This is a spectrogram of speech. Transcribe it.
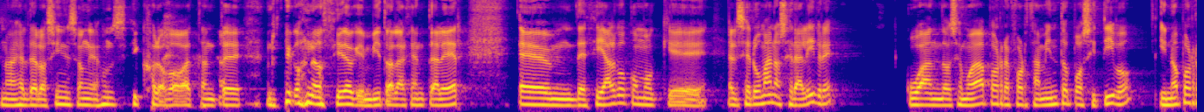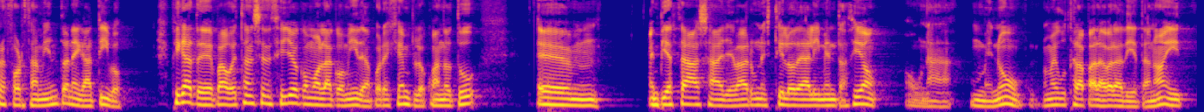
no es el de los Simpsons, es un psicólogo bastante reconocido que invito a la gente a leer, em, decía algo como que el ser humano será libre cuando se mueva por reforzamiento positivo y no por reforzamiento negativo. Fíjate, Pau, es tan sencillo como la comida. Por ejemplo, cuando tú em, empiezas a llevar un estilo de alimentación o una, un menú, no me gusta la palabra dieta, ¿no? Y,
